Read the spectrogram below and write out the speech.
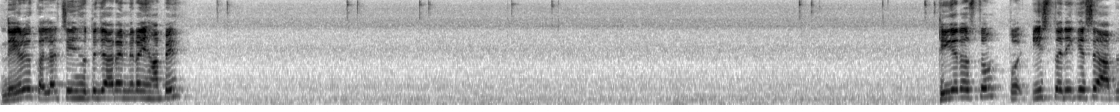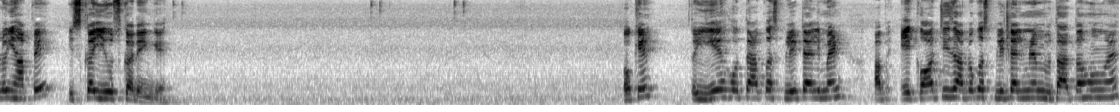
देख रहे हो कलर चेंज होते जा रहा है मेरा यहाँ पे। ठीक है दोस्तों? तो इस तरीके से आप लोग यहाँ पे इसका यूज़ करेंगे। ओके? तो ये होता है आपका स्प्लिट एलिमेंट अब एक और चीज़ आप लोग को स्प्लिट एलिमेंट में बताता हूँ मैं।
